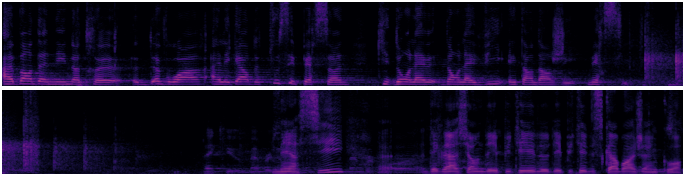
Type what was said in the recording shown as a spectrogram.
abandonner notre devoir à l'égard de toutes ces personnes dont la vie est en danger. Merci. Merci. Euh, déclaration de député, le député de Scarborough-Agincourt.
